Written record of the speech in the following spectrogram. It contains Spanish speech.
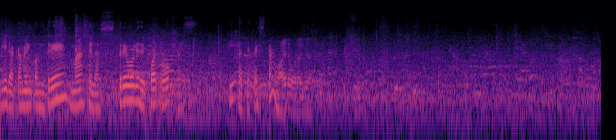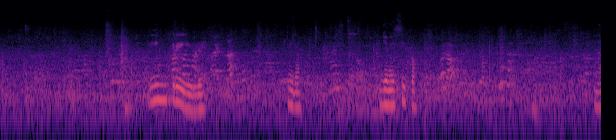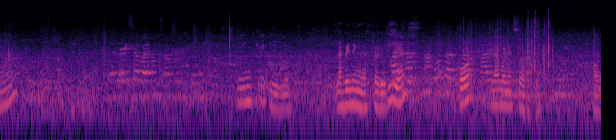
Mira, acá me encontré más de las tréboles de cuatro hojas. Fíjate, acá están. Increíble. Mira. Llenecito. Ah. Increíble. Las venden en las florerías por la buena suerte. Oh.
